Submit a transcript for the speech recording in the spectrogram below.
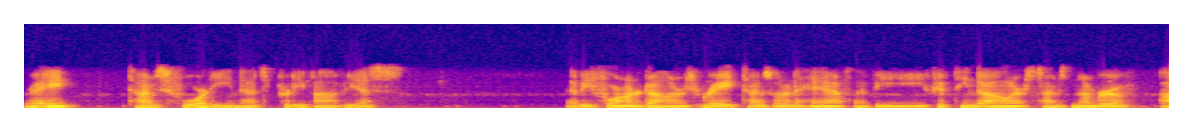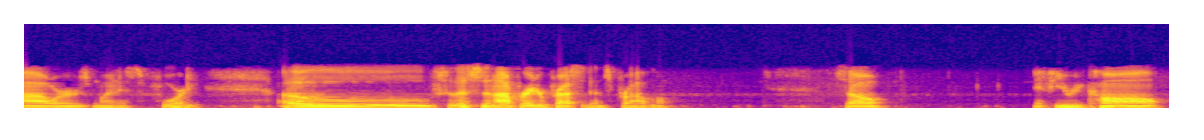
Rate times 40, that's pretty obvious. That'd be $400. Rate times one and a half, that'd be $15 times number of hours minus 40. Oh, so this is an operator precedence problem. So if you recall,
